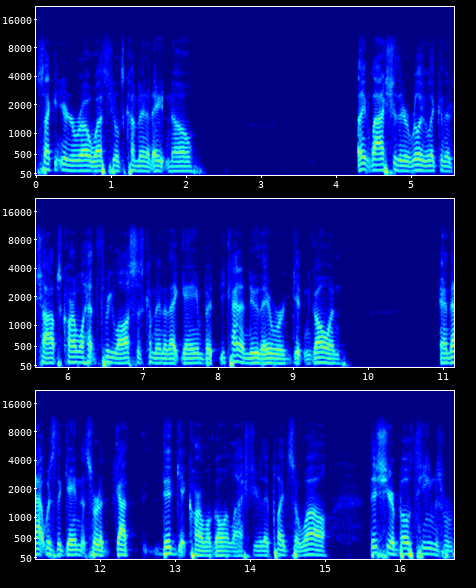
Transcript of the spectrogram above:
Second year in a row, Westfield's come in at 8 0. I think last year they were really licking their chops. Carmel had three losses coming into that game, but you kind of knew they were getting going. And that was the game that sort of got did get Carmel going last year. They played so well. This year, both teams were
